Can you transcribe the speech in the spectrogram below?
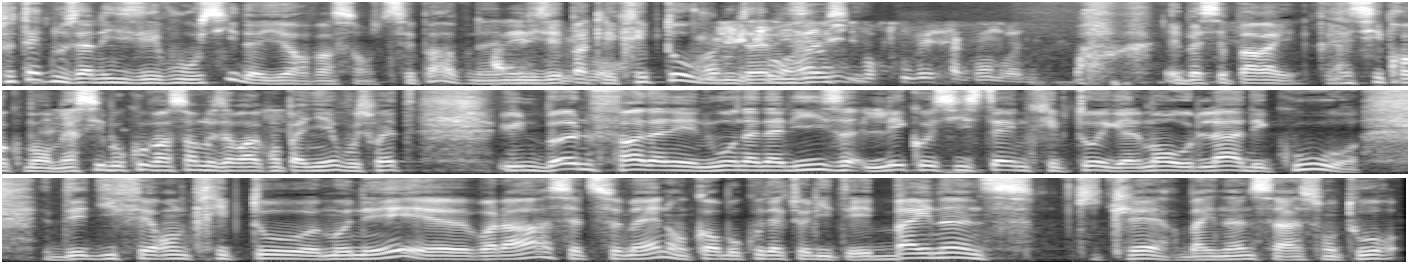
peut-être nous analysez-vous aussi, d'ailleurs, Vincent. Je ne sais pas, vous n'analysez ah, pas que les cryptos, Moi, vous nous analysez aussi. de vous retrouver chaque vendredi. Eh ben, c'est pareil, réciproquement. Merci beaucoup, Vincent, de nous avoir accompagnés. On vous souhaite une bonne fin d'année. Nous, on analyse l'écosystème crypto également au-delà des des différentes crypto-monnaies. Euh, voilà, cette semaine, encore beaucoup d'actualités. Binance, qui claire, Binance a à son tour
